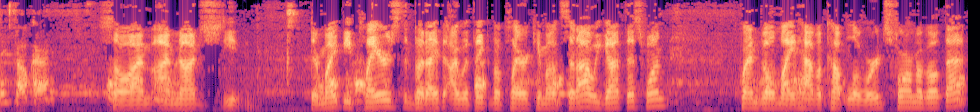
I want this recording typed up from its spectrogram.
Okay. So I'm I'm not. There might be players, but I I would think if a player came out and said, "Ah, we got this one," Quenneville might have a couple of words for him about that.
